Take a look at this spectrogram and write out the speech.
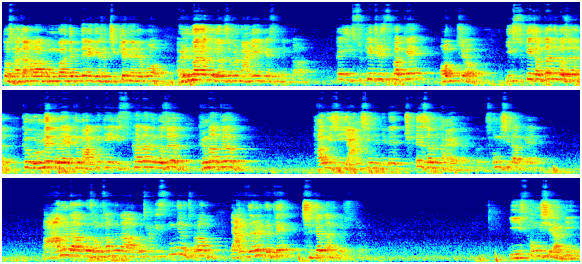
또 사자와 곰과 늑대에게서 지켜내려고 얼마나 또 연습을 많이 했겠습니까? 그러니까 익숙해질 수밖에 없죠. 익숙해졌다는 것은 그 물맷돌에 그 막대기에 익숙하다는 것은 그만큼 다윗이 양치는 일에 최선을 다했다는 거예요. 성실하게 마음을 다하고 정성을 다하고 자기 생명처럼 양들을 그렇게 지켰다는 것이죠. 이 성실함이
